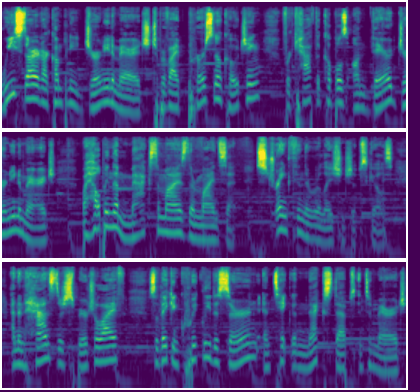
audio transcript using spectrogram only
We started our company Journey to Marriage to provide personal coaching for Catholic couples on their journey to marriage by helping them maximize their mindset, strengthen their relationship skills, and enhance their spiritual life so they can quickly discern and take the next steps into marriage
